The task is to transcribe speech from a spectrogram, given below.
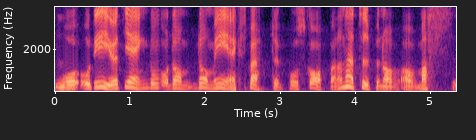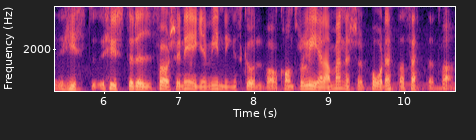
Mm. Och, och, det är ju ett gäng då, de, de är experter på att skapa den här typen av, av masshysteri för sin egen vinnings skull va? och kontrollera människor på detta sättet va.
